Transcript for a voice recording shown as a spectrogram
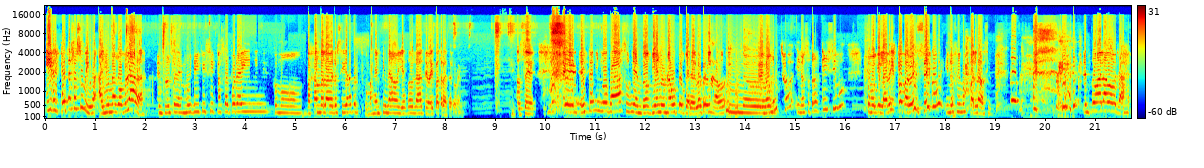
Y después de esa subida hay una doblada. Entonces es muy difícil pasar por ahí como bajando la velocidad porque como es empinado y es doblada te va a ir para atrás de repente. Entonces, eh, este amigo va subiendo, viene un auto por el otro lado, No. frenó mucho y nosotros ¿qué hicimos? Como que la Vespa paró en seco y nos fuimos para el lado así. en toda la doblada.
